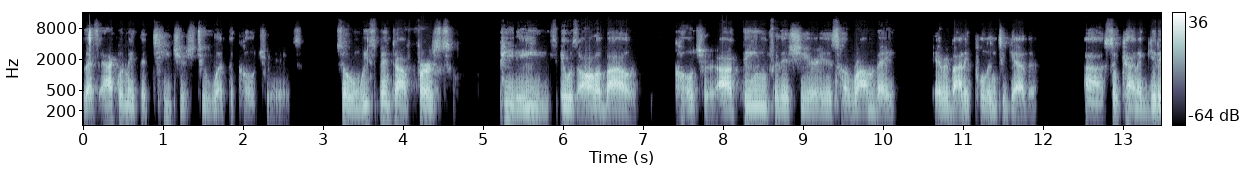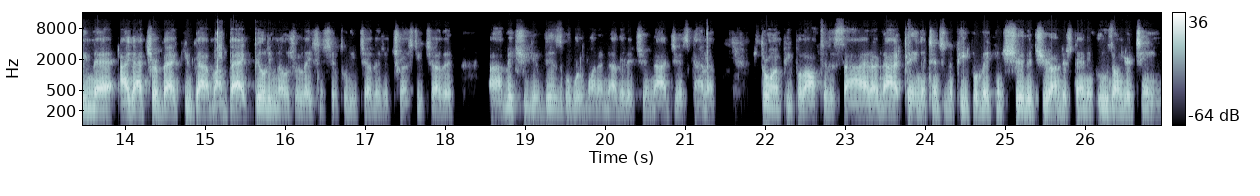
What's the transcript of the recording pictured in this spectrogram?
let's acclimate the teachers to what the culture is. So when we spent our first PDs, it was all about culture. Our theme for this year is Harambe, everybody pulling together. Uh, so, kind of getting that, I got your back, you got my back, building those relationships with each other to trust each other. Uh, make sure you're visible with one another, that you're not just kind of throwing people off to the side or not paying attention to people, making sure that you're understanding who's on your team.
